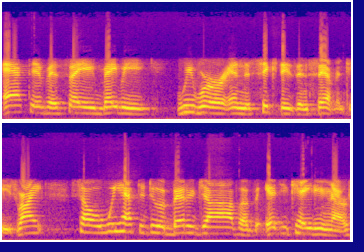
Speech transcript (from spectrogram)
active as, say, maybe we were in the 60s and 70s, right? So we have to do a better job of educating our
